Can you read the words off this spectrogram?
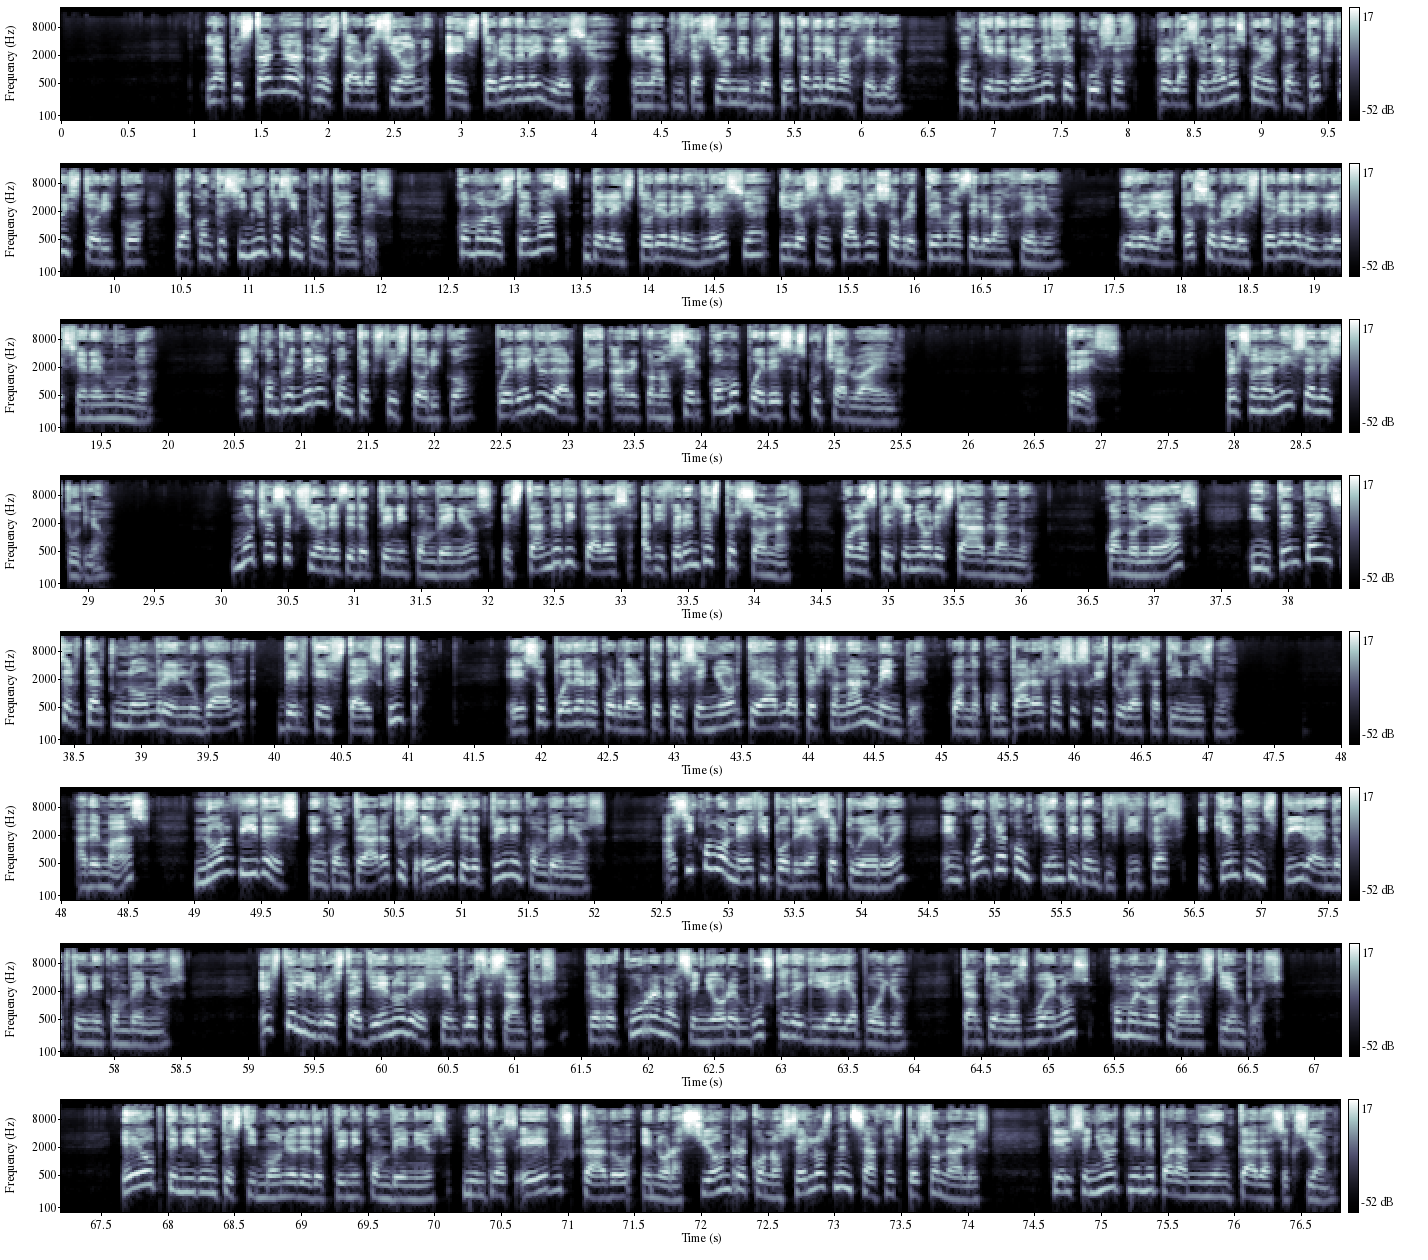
La pestaña Restauración e Historia de la Iglesia en la aplicación Biblioteca del Evangelio contiene grandes recursos relacionados con el contexto histórico de acontecimientos importantes, como los temas de la historia de la Iglesia y los ensayos sobre temas del Evangelio, y relatos sobre la historia de la Iglesia en el mundo. El comprender el contexto histórico puede ayudarte a reconocer cómo puedes escucharlo a él. 3. Personaliza el estudio. Muchas secciones de Doctrina y Convenios están dedicadas a diferentes personas con las que el Señor está hablando. Cuando leas, intenta insertar tu nombre en lugar del que está escrito. Eso puede recordarte que el Señor te habla personalmente cuando comparas las escrituras a ti mismo. Además, no olvides encontrar a tus héroes de doctrina y convenios. Así como Nefi podría ser tu héroe, encuentra con quién te identificas y quién te inspira en doctrina y convenios. Este libro está lleno de ejemplos de santos que recurren al Señor en busca de guía y apoyo, tanto en los buenos como en los malos tiempos. He obtenido un testimonio de doctrina y convenios mientras he buscado en oración reconocer los mensajes personales que el Señor tiene para mí en cada sección.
